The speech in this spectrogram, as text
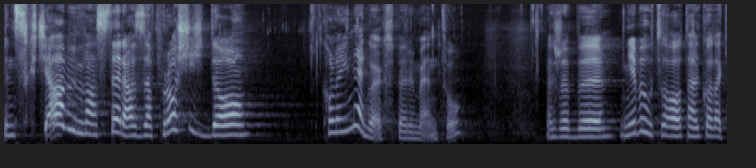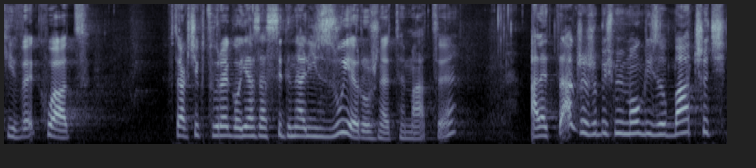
Więc chciałabym Was teraz zaprosić do kolejnego eksperymentu, żeby nie był to tylko taki wykład, w trakcie którego ja zasygnalizuję różne tematy, ale także, żebyśmy mogli zobaczyć,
